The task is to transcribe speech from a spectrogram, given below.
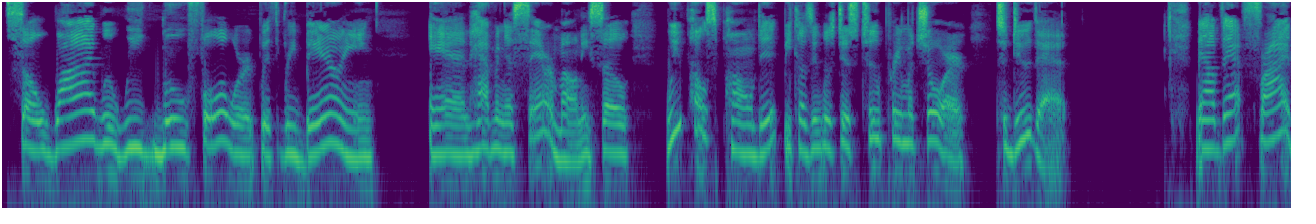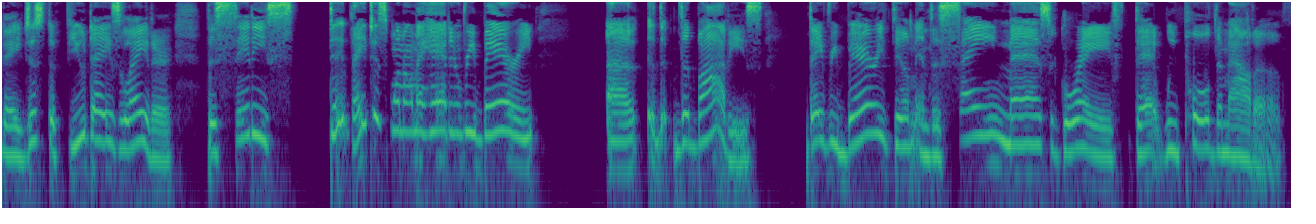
So why would we move forward with reburying and having a ceremony? So we postponed it because it was just too premature to do that. Now that Friday, just a few days later, the city they just went on ahead and reburied uh, the, the bodies. They reburied them in the same mass grave that we pulled them out of.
